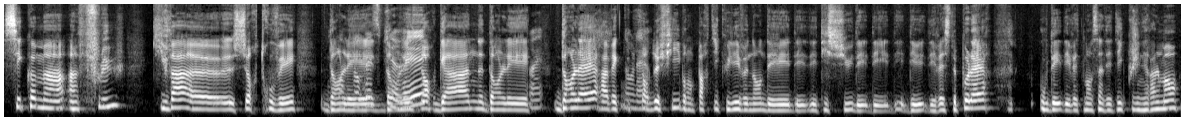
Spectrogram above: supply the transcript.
C'est comme un flux qui va euh, se retrouver dans les, dans les organes, dans les dans l'air, avec toutes sortes de fibres, en particulier venant des, des, tissus, des, des, vestes polaires ou des, vêtements synthétiques plus généralement,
